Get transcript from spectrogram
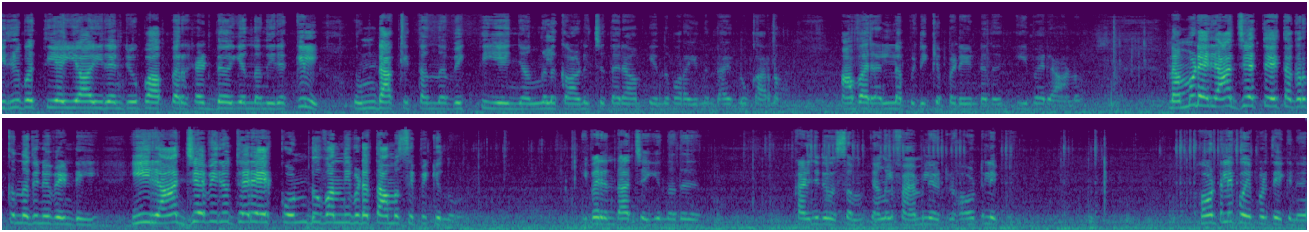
ഇരുപത്തി അയ്യായിരം രൂപ പെർ ഹെഡ് എന്ന നിരക്കിൽ ഉണ്ടാക്കി തന്ന വ്യക്തിയെ ഞങ്ങൾ കാണിച്ചു തരാം എന്ന് പറയുന്നുണ്ടായിരുന്നു. കാരണം അവരല്ല പിടിക്കപ്പെടേണ്ടത് ഇവരാണ്. നമ്മുടെ രാജ്യത്തെ തകർക്കുന്നതിനു വേണ്ടി ഈ രാജ്യവിരുദ്ധരെ കൊണ്ടുവന്നിവിടെ താമസിപ്പിക്കുന്നു. ഇവരെന്താ ചെയ്യുന്നത്? കഴിഞ്ഞ ദിവസം ഞങ്ങൾ ഫാമിലി ആയിട്ടൊരു ഹോട്ടലിൽ പോയി. ഹോട്ടലിൽ പോയപ്പോഴത്തേക്കിന്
